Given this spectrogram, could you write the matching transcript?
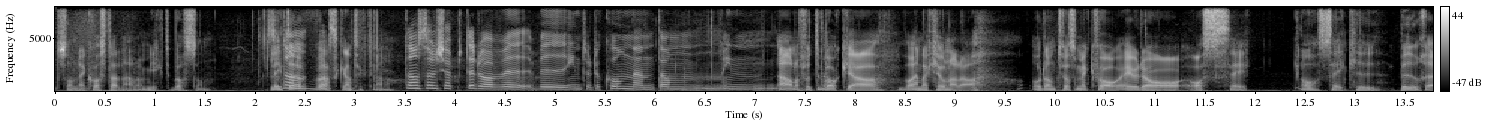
som det kostade när de gick till börsen. Så Lite de- överraskande tyckte jag. De som köpte då vid, vid introduktionen, de... In... Ja, de får tillbaka varenda krona då. Och de två som är kvar är ju då AC, ACQ Bure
